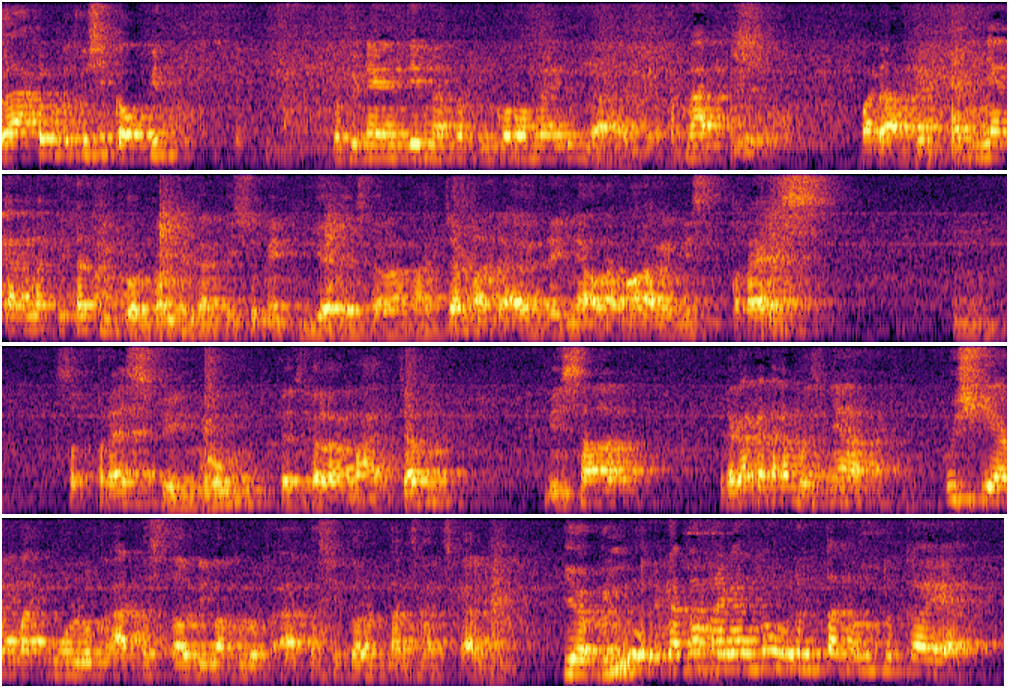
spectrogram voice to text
lah aku menurutku sih covid covid-19 ataupun corona itu enggak ada karena pada akhirnya karena kita digondong dengan isu media dan segala macam pada akhirnya orang-orang ini stres Hmm. Stres bingung dan segala macam. Misal mereka katakan bahwasanya usia 40 ke atas atau 50 ke atas itu rentan sangat sekali. Ya benar karena mereka itu rentan untuk kayak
